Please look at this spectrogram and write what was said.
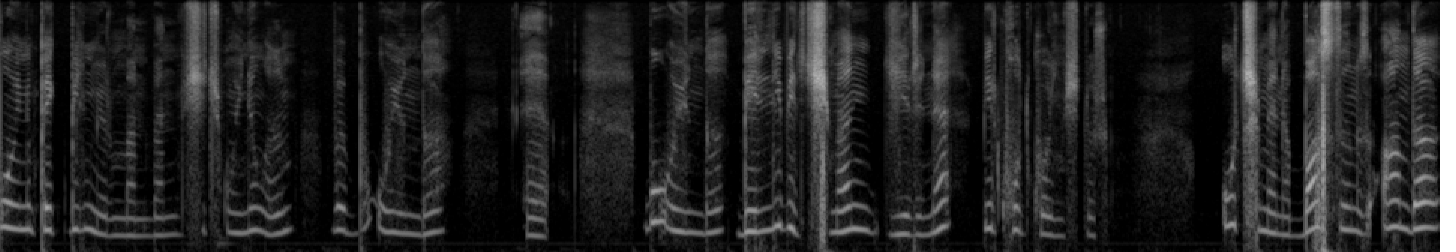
Bu oyunu pek bilmiyorum ben. Ben hiç oynamadım ve bu oyunda e, bu oyunda belli bir çimen yerine bir kod koymuştur. O çimene bastığınız anda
